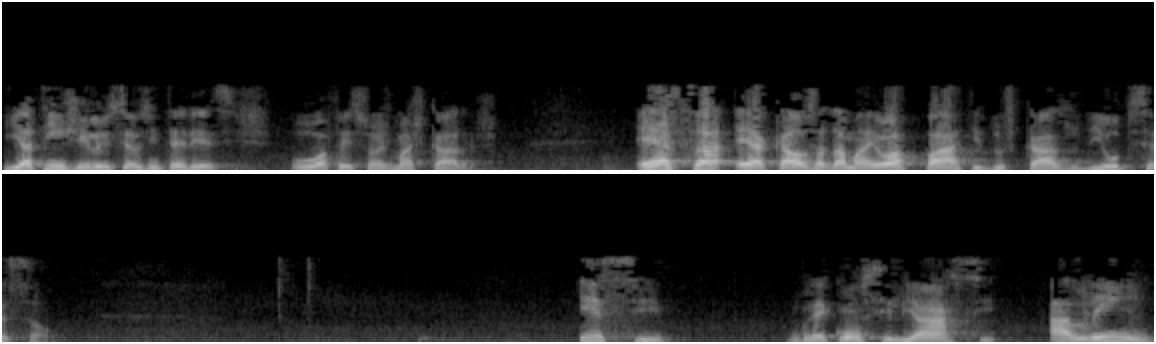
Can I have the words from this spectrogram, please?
e atingi-lo em seus interesses ou afeições mais caras. Essa é a causa da maior parte dos casos de obsessão. Esse reconciliar-se, além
